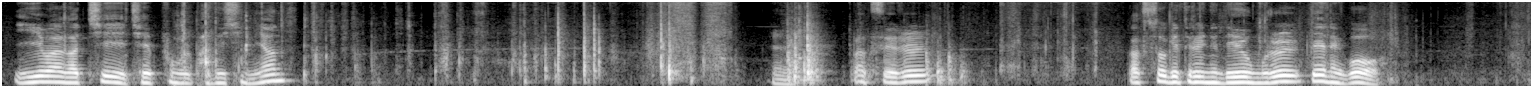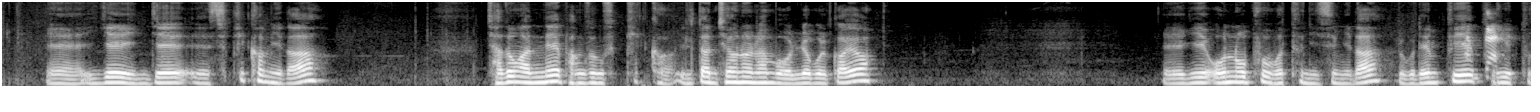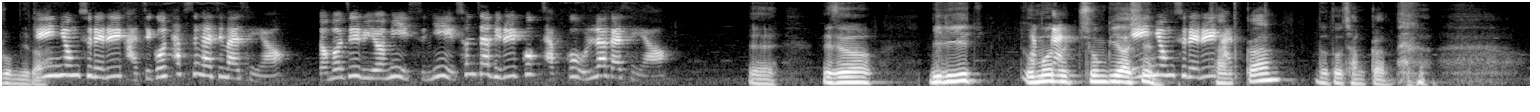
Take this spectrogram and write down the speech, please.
이와 같이 제품을 받으시면 예, 박스를 박스 속에 들어있는 내용물을 빼내고 예, 이게 이제 스피커입니다. 자동 안내 방송 스피커. 일단 전원을 한번 올려볼까요? 여기 온 오프 버튼이 있습니다. 그리고 램프에. 불이 들어옵니다. 개인용 수레를 가지고 탑승하지 마세요. 넘어질 위험이 있으니 손잡이를 꼭 잡고 올라가세요. 예. 그래서 미리 음원을 준비하신 잠깐 너도 잠깐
